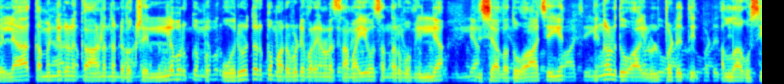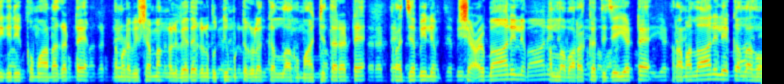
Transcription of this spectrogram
എല്ലാ കമന്റുകളും കാണുന്നുണ്ട്. പക്ഷെ എല്ലാവർക്കും ഓരോരുത്തർക്കും മറുപടി പറയാനുള്ള സമയവും സന്ദർഭവും ഇല്ല. ഇൻഷാല്ല ദുആ ചെയ്യാൻ നിങ്ങൾ ദുആയിൽ ഉൾപ്പെടുത്തി. അള്ളാഹു സ്വീകരിക്കുമാറാകട്ടെ. നമ്മുടെ വിഷമങ്ങൾ വേദകൾ ബുദ്ധിമുട്ടുകളൊക്കെ അള്ളാഹു മാറ്റിത്തരട്ടെ. റജബിലും ഷഹബാനിലും വറക്കത്ത് ചെയ്യട്ടെ. റമദാനിലേക്ക് അള്ളാഹു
